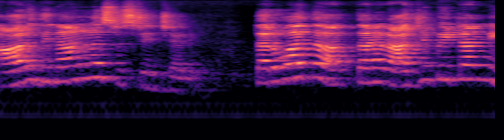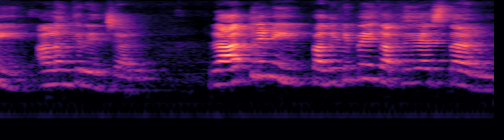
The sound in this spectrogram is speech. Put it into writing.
ఆరు దినాలలో సృష్టించాడు. తరువాత తన రాజ్యపీఠాన్ని అలంకరించాడు. రాత్రిని పగటిపై కప్పివేస్తాడు.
